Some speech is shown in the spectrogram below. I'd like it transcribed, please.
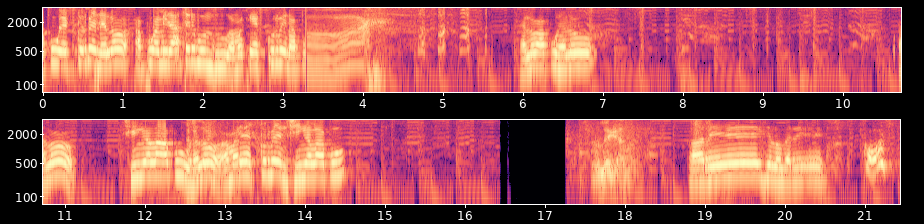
আপু অ্যাড করবেন? হ্যালো আপু আমি রাতের বন্ধু আমাকে অ্যাড করবেন আপু। হ্যালো আপু হ্যালো হ্যালো সিঙ্গালা আপু হ্যালো আমারে অ্যাড করবেন সিঙ্গালা আপু চলে গেল। আরে গেল আরে কষ্ট।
